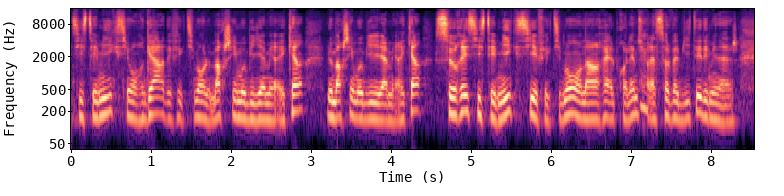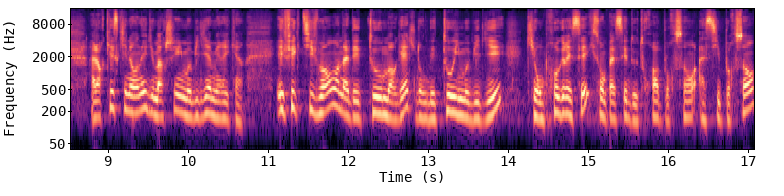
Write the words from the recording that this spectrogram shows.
systémique, si on regarde effectivement le marché immobilier américain, le marché immobilier américain serait systémique si effectivement on a un réel problème sur la solvabilité des ménages. Alors qu'est-ce qu'il en est du marché immobilier américain? Effectivement, on a des taux mortgage, donc des taux immobiliers qui ont progressé, qui sont passés de 3% à 6%,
